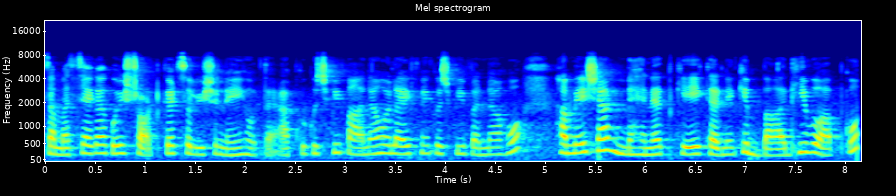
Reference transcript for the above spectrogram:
समस्या का कोई शॉर्टकट सोल्यूशन नहीं होता है। आपको कुछ भी पाना हो लाइफ में, कुछ भी बनना हो, हमेशा मेहनत के, करने के बाद ही वो आपको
